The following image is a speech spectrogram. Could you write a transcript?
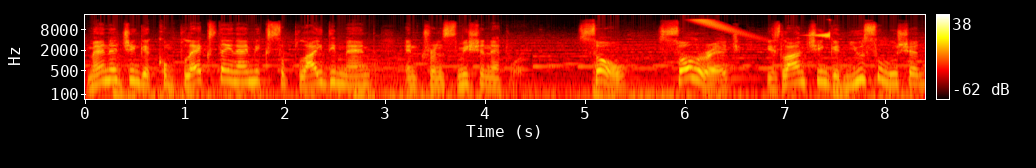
managing a complex dynamic supply demand and transmission network. So, SolarEdge is launching a new solution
